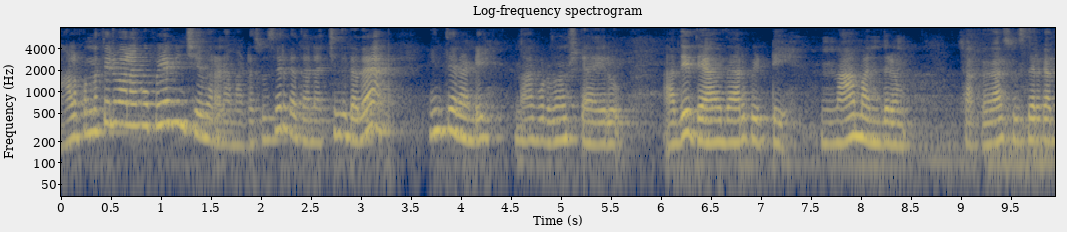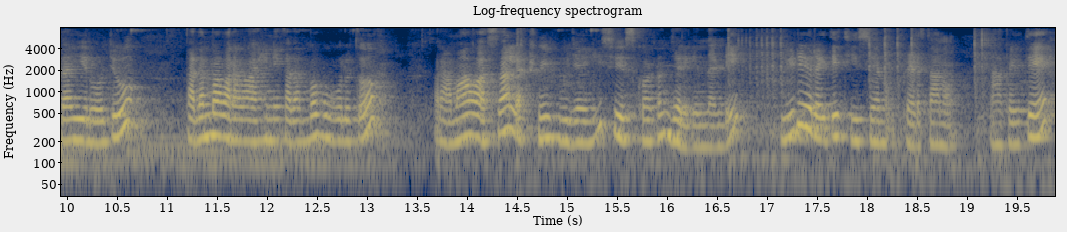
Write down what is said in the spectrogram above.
వాళ్ళకున్న తెలివి అలాగ ఉపయోగించేవారనమాట చూశారు చూసారు కదా నచ్చింది కదా? ఇంతేనండి. నా గుడవం స్టైరు అదే దేవదారు పెట్టి నా మందిరం. చక్కగా చూశారు కదా ఈరోజు కదంబ వనవాహిని కదంబ పువ్వులతో రమావాస లక్ష్మీ పూజ అయ్యి చేసుకోవడం జరిగిందండి. వీడియోలు అయితే తీసాను పెడతాను. నాకైతే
